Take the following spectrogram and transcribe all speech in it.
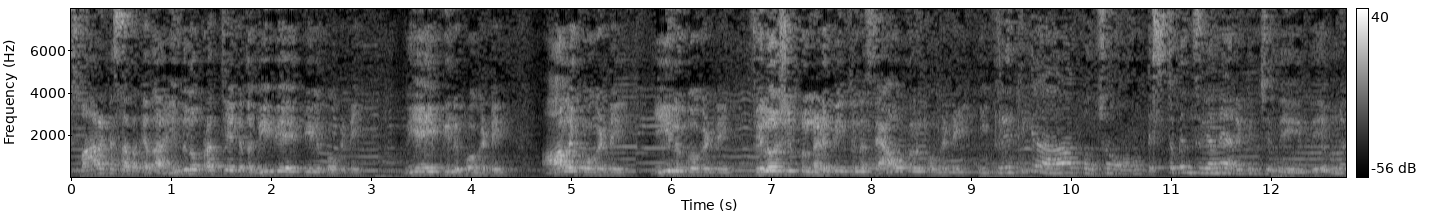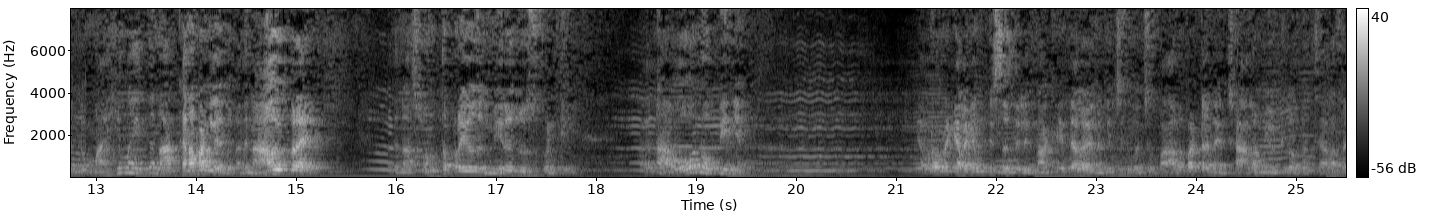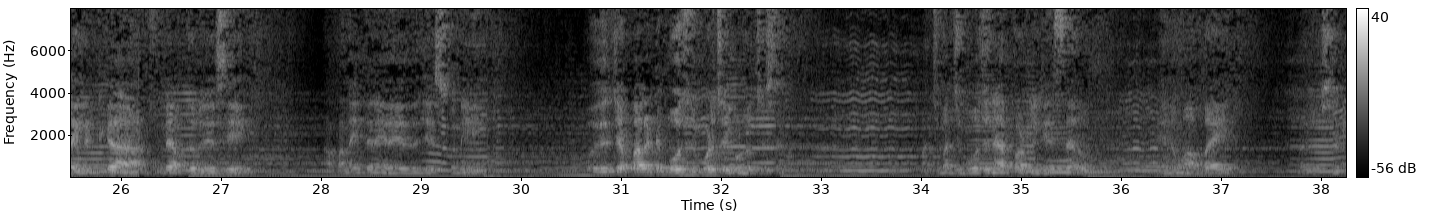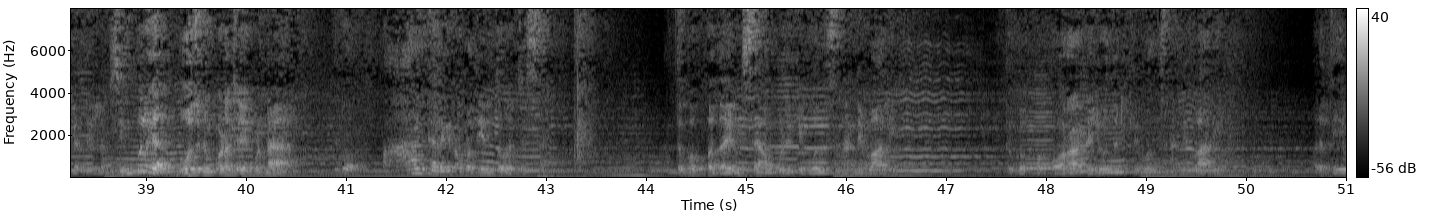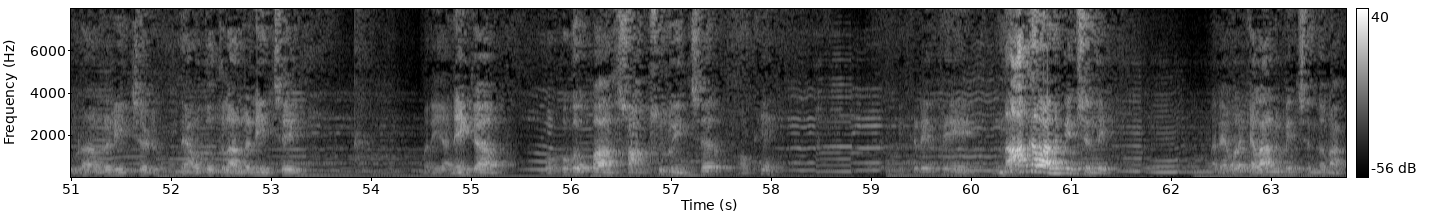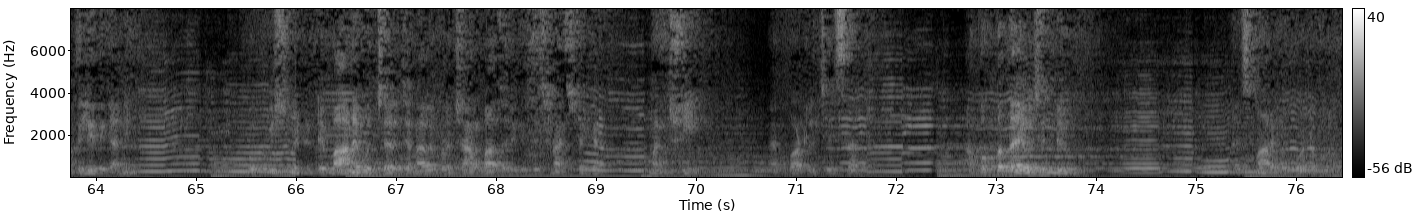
స్మారక సభ కదా. ఇందులో ప్రత్యేకత వివిఐపీలకు ఒకటి విఐపీలకు ఒకటి వాళ్ళకి ఒకటి వీళ్ళకి ఒకటి ఫెలోషిప్లు నడిపించిన సేవకులకు ఒకటి ఈ రీతిగా కొంచెం డిస్టర్బెన్స్ గానే అనిపించింది. దేవుని యొక్క మహిమ అయితే నాకు కనపడలేదు. అది నా అభిప్రాయం. అది నా సొంత ప్రయోజనం. మీరే చూసుకోండి. అది నా ఓన్ ఒపీనియన్. ఎవరెవరికి ఎలా కనిపిస్తుందో తెలియదు. నాకైతే అలా అనిపించింది. కొంచెం బాధపడ్డాను. నేను చాలా మ్యూట్లో చాలా సైలెంట్గా ఉండి అబ్జర్వ్ చేసి ఆ పని అయితే నేను ఏదో చేసుకుని ఏదో చెప్పాలంటే భోజనం కూడా చేయకుండా వచ్చేసాను. మంచి మంచి భోజన ఏర్పాట్లు చేశారు. నేను మా అబ్బాయి మరి చూసినట్లయితే వెళ్ళాం సింపుల్గా భోజనం కూడా చేయకుండా ఏదో భారం కలిగిన ఉదయంతో వచ్చేసాను అంత గొప్ప దైవ సేవకుడికి ఇవ్వాల్సిన నివాలి అంత గొప్ప పోరాట యోధుడికి ఇవ్వాల్సిన నివాలి మరి దేవుడు ఆల్రెడీ ఇచ్చాడు దేవదూతలు ఆల్రెడీ ఇచ్చాయి. మరి అనేక గొప్ప గొప్ప సాక్షులు ఇచ్చారు. ఓకే. ఇక్కడైతే నాకు అలా అనిపించింది. మరి ఎవరికి ఎలా అనిపించిందో నాకు తెలియదు కానీ ఇంకొక విషయం ఏంటంటే బాగానే వచ్చారు జనాలు కూడా. చాలా బాగా జరిగింది. సునాచితంగా మంచి ఏర్పాట్లు చేశారు. ఆ గొప్ప దైవజనుడు స్మారక కూటంలో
